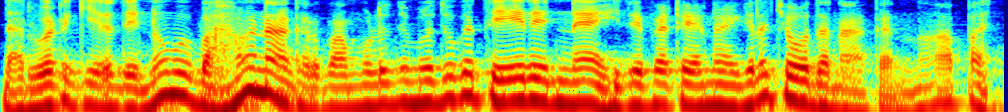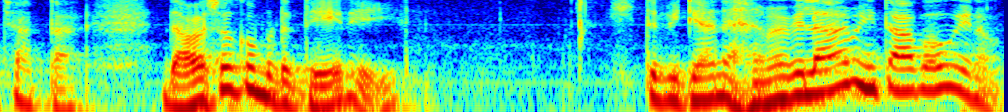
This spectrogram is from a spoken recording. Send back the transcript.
දරුවට කියලා දෙන්න ඔබ භාවනා කරපන් මුලදි මෘදුක තේරෙන්නේ නැහැ හිත පැට යනවා කියලා චෝදනා කරනවා පශ්චාත්තාප. දවසක ඔබට තේරෙයි. හිත පිට යන හැම වෙලාවෙම හිත ආපහු එනවා.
